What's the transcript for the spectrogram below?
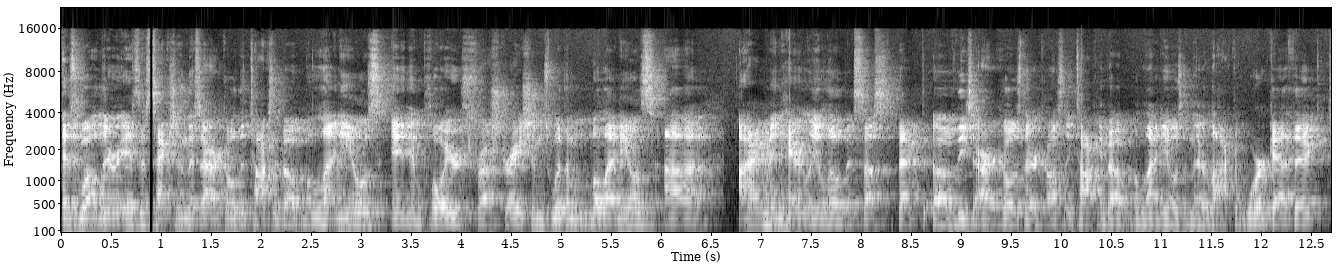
As well, there is a section in this article that talks about millennials and employers' frustrations with millennials. Uh, I'm inherently a little bit suspect of these articles that are constantly talking about millennials and their lack of work ethic.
